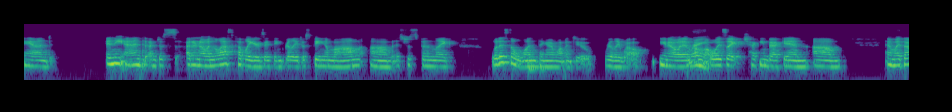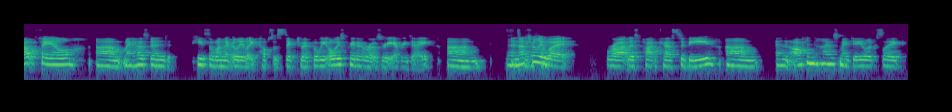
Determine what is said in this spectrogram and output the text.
and in the end, I'm just, I don't know, in the last couple of years, I think really just being a mom, um, it's just been like, what is the one thing I want to do really well? You know, and I'm, right. I'm always like checking back in. Um, and without fail, um, my husband, he's the one that really like helps us stick to it. But we always pray the rosary every day. Um, that's and that's beautiful. really what brought this podcast to be. Um, and oftentimes my day looks like,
